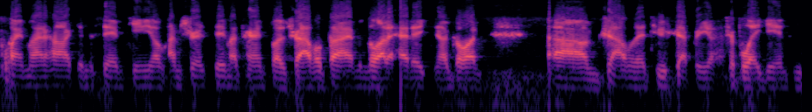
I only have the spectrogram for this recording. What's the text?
playing minor hockey in the same team. You know, I'm sure it saved my parents a lot of travel time and a lot of headache, you know, going um, traveling to two separate you know, AAA games and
